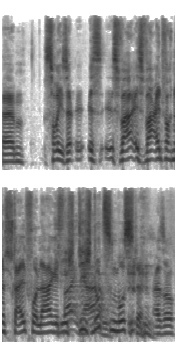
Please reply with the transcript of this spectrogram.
Ähm, sorry, es, es, war, es war einfach eine Steilvorlage, die, ich, die ja. ich nutzen musste. Also.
